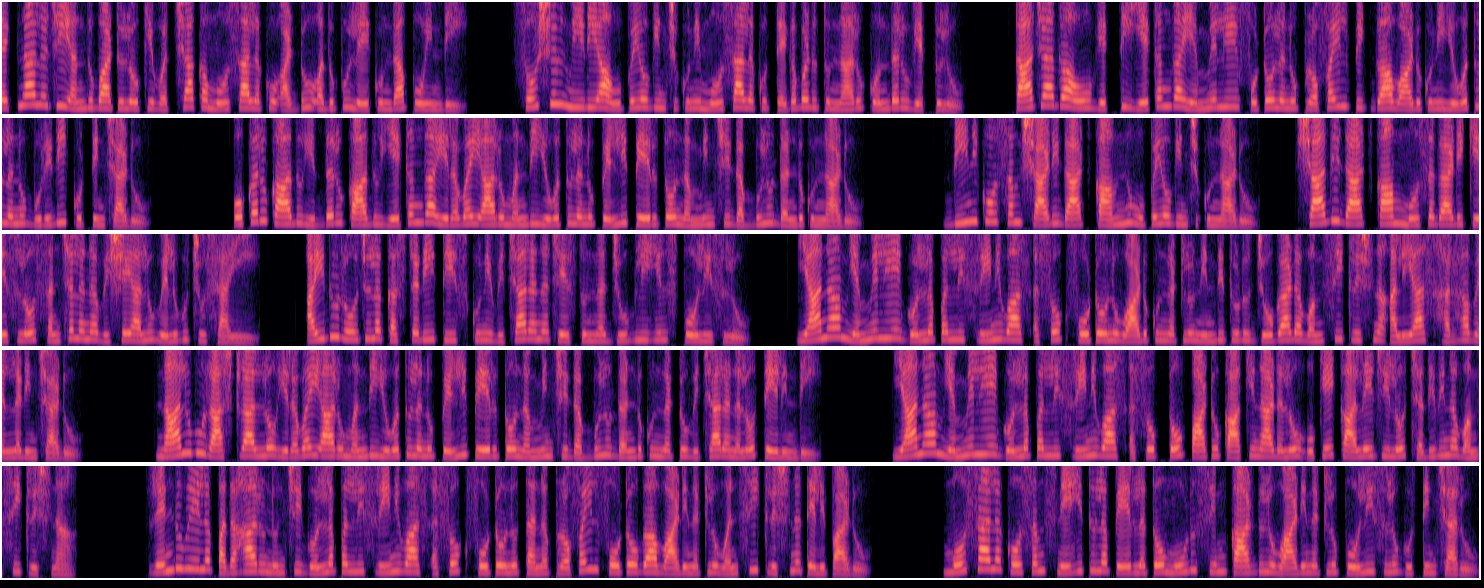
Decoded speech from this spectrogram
Technology అందుబాటులోకి వచ్చాక మోసాలకు అడ్డు అదుపు లేకుండా పోయింది. సోషల్ మీడియా ఉపయోగించుకుని మోసాలకు తెగబడుతున్నారు కొందరు వ్యక్తులు. తాజాగా ఓ వ్యక్తి ఏకంగా ఎమ్మెల్యే ఫోటోలను ప్రొఫైల్ పిక్గా వాడుకుని యువతులను బురిడీ కొట్టించాడు. ఒకరు కాదు ఇద్దరు కాదు ఏకంగా ఇరవై ఆరు మంది యువతులను పెళ్ళి పేరుతో నమ్మించి డబ్బులు దండుకున్నాడు. దీనికోసం షాడీ డాట్ కామ్ను ఉపయోగించుకున్నాడు. షాది డాట్ కామ్ మోసగాడి కేసులో సంచలన విషయాలు వెలుగుచూశాయి ఐదు రోజుల కస్టడీ తీసుకుని విచారణ చేస్తున్న జూబ్లీహిల్స్ పోలీసులు. యానాం ఎమ్మెల్యే గొల్లపల్లి శ్రీనివాస్ అశోక్ ఫోటోను వాడుకున్నట్లు నిందితుడు జోగాడ వంశీకృష్ణ అలియాస్ హర్హ వెల్లడించాడు. నాలుగు రాష్ట్రాల్లో ఇరవై ఆరు మంది యువతులను పెళ్ళి పేరుతో నమ్మించి డబ్బులు దండుకున్నట్టు విచారణలో తేలింది. యానాం ఎమ్మెల్యే గొల్లపల్లి శ్రీనివాస్ అశోక్తో పాటు కాకినాడలో ఒకే కాలేజీలో చదివిన వంశీకృష్ణ రెండువేల పదహారు నుంచి గొల్లపల్లి శ్రీనివాస్ అశోక్ ఫోటోను తన ప్రొఫైల్ ఫోటోగా వాడినట్లు వంశీకృష్ణ తెలిపాడు. మోసాల కోసం స్నేహితుల పేర్లతో మూడు సిమ్ కార్డులు వాడినట్లు పోలీసులు గుర్తించారు.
